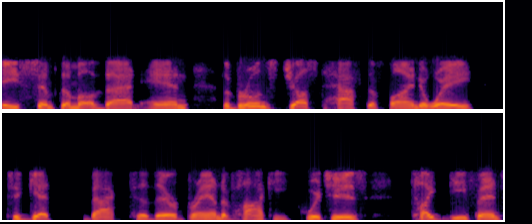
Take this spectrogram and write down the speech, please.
a symptom of that. And the Bruins just have to find a way to get back to their brand of hockey, which is tight defense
